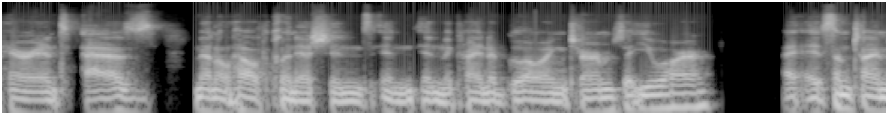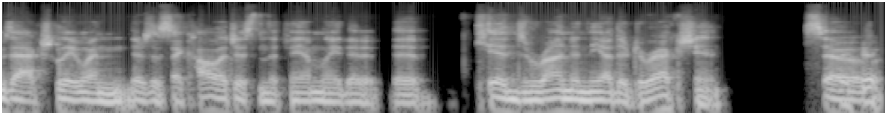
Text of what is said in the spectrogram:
parents as mental health clinicians in in the kind of glowing terms that you are. I, sometimes actually when there's a psychologist in the family the the kids run in the other direction. So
